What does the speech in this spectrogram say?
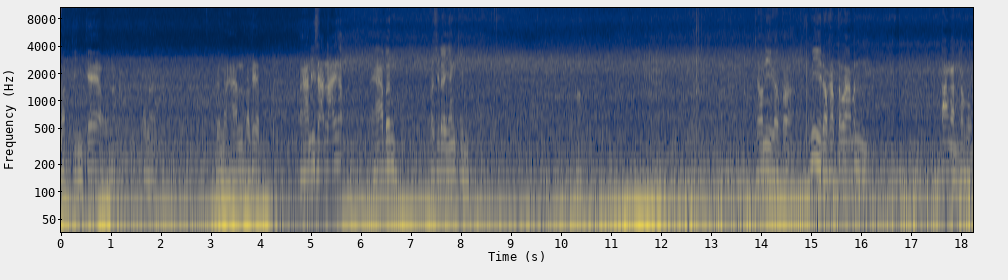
วัดกิ่งแก้วนะครับตลาดเป็นอาหารประเภท หารอีสานหลายครับไปหาเบิ้งว่าสิได้ยังกินแถวนี้ครับมีดอกครับ แต่ว่ามันต่างกันครับผม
